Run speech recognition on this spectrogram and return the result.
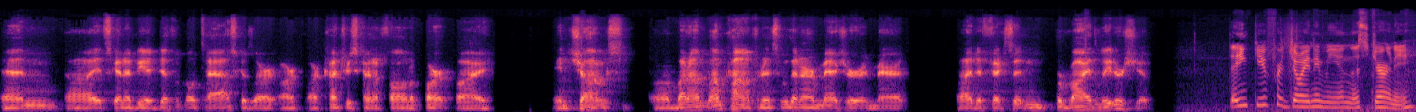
And uh, it's going to be a difficult task because our, our, our country's kind of fallen apart by in chunks. Uh, but I'm, I'm confident within our measure and merit uh, to fix it and provide leadership. Thank you for joining me in this journey.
